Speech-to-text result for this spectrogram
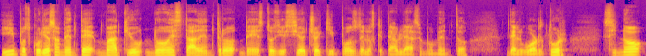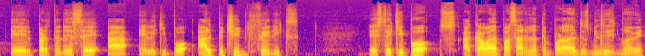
y pues curiosamente Matthew no está dentro de estos 18 equipos de los que te hablé hace un momento del World Tour, sino él pertenece a el equipo Alpecin Phoenix. Este equipo acaba de pasar en la temporada del 2019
